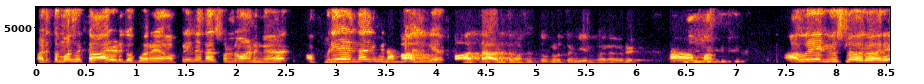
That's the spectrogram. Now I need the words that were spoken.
அடுத்த மாசம் கார் எடுக்க போறேன் அப்படின்னு ஏதாவது சொல்லுவானுங்க. அப்படியே இருந்தாலும் நீங்க நம்பாதீங்க. பார்த்தா அடுத்த மாசம் தூக்குல தொங்கி இருப்பாரு அவரு ஆமா. அவரே நியூஸ்ல வருவாரு.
